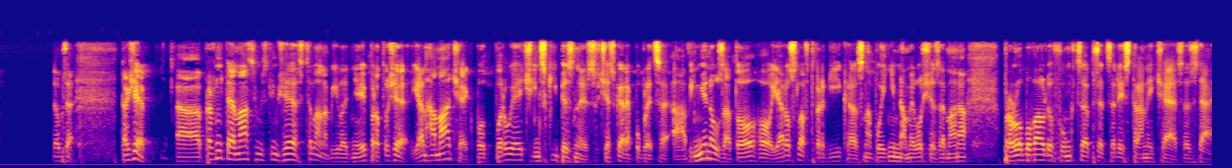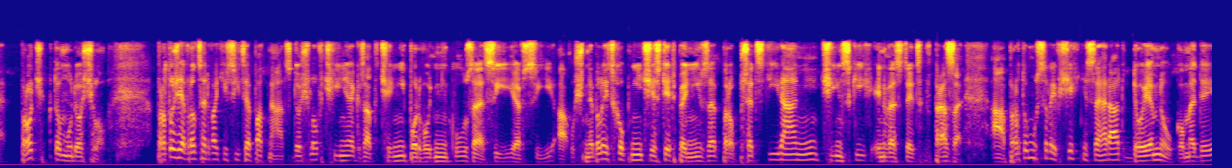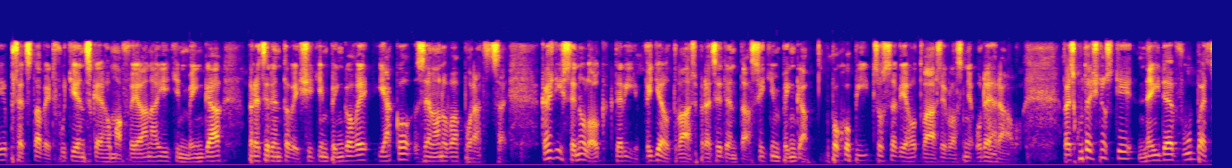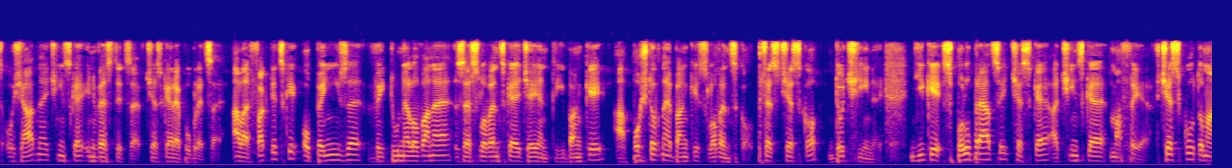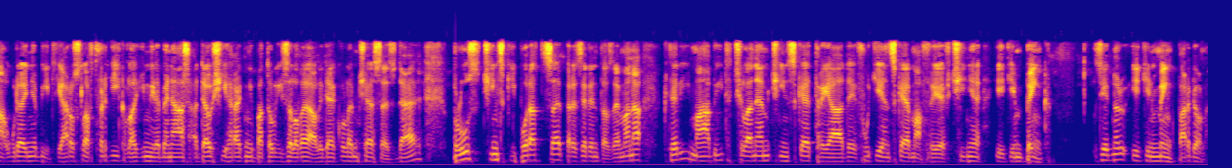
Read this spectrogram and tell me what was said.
Dobře. Takže první téma si myslím, že je zcela nabíledni, protože Jan Hamáček podporuje čínský biznis v České republice a výměnou za to ho Jaroslav Tvrdík s napojením na Miloše Zemana proloboval do funkce předsedy strany ČSSD. Proč k tomu došlo? Protože v roce 2015 došlo v Číně k zatčení podvodníků ze CEFC a už nebyli schopni čistit peníze pro předstírání čínských investic v Praze. A proto museli všichni sehrát dojemnou komedii, představit futienského mafiána Jitin Minga prezidentovi Xi Jinpingovi jako Zemanova poradce. Každý synolog, který viděl tvář prezidenta Xi Jinpinga, pochopí, co se v jeho tváři vlastně odehrálo. Ve skutečnosti nejde vůbec o žádné čínské investice v České republice, ale fakticky o peníze vytunelované ze slovenské JNT banky a poštovné banky Slovensko přes Česko do Číny. Díky spolupráci české a čínské mafie. V Česku to má údajně být Jaroslav Tvrdík, Vladimír Benář a další hradní batolízelové a lidé kolem ČSSD, plus čínský poradce prezidenta Zemana, který má být členem čínské triády futienské mafie v Číně Jitin Ping. Zjednodu, Jitin Ming, pardon.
